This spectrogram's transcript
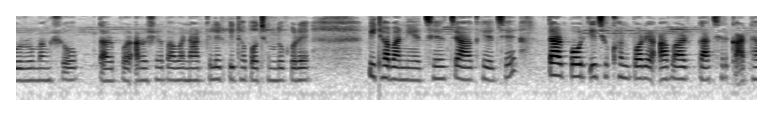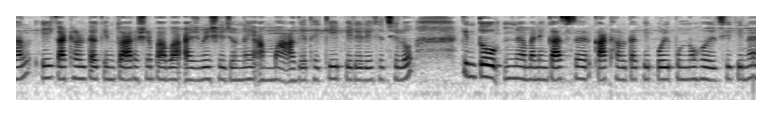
গরুর মাংস, তারপর আরসের বাবা নারকেলের পিঠা পছন্দ করে পিঠা বানিয়েছে, চা খেয়েছে। তারপর কিছুক্ষণ পরে আবার গাছের কাঁঠাল। এই কাঁঠালটা কিন্তু আরসের বাবা আসবে সেজন্যই আম্মা আগে থেকেই পেরে রেখেছিল। কিন্তু মানে গাছের কাঁঠালটা কি পরিপূর্ণ হয়েছে কি না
